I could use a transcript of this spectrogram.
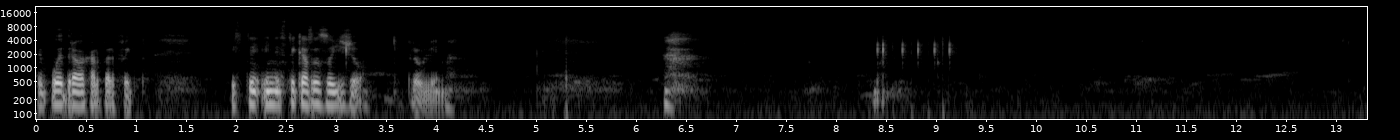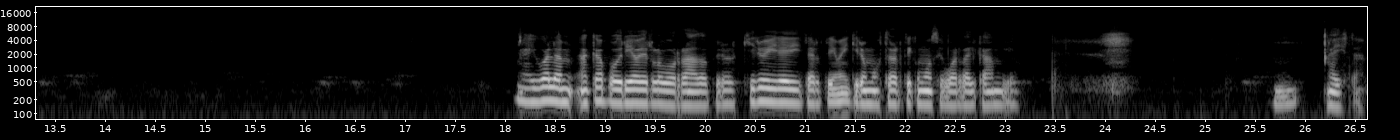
se, puede trabajar perfecto. Este, en este caso soy yo el problema. Igual acá podría haberlo borrado, pero quiero ir a editar tema y quiero mostrarte cómo se guarda el cambio. Mm, ahí está,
